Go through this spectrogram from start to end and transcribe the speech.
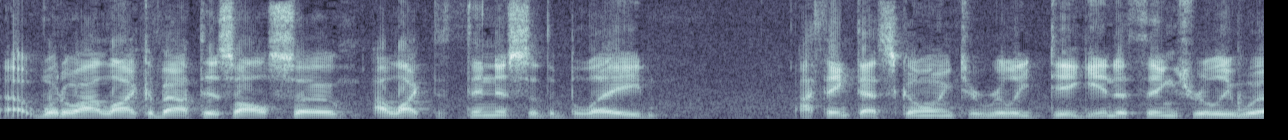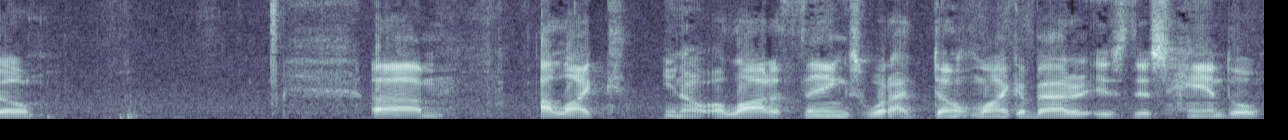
Uh, what do I like about this also? I like the thinness of the blade. I think that's going to really dig into things really well. Um, I like, you know, a lot of things. What I don't like about it is this handle.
